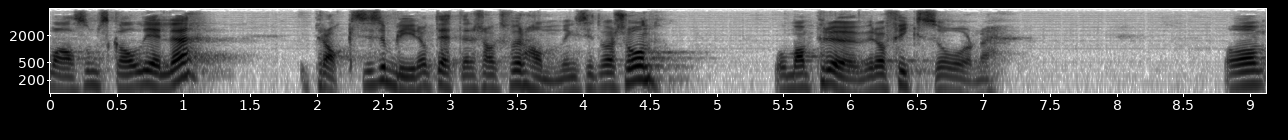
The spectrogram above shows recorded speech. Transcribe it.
hva som skal gjelde. I praksis blir nok dette en slags forhandlingssituasjon hvor man prøver å fikse og ordne. Og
